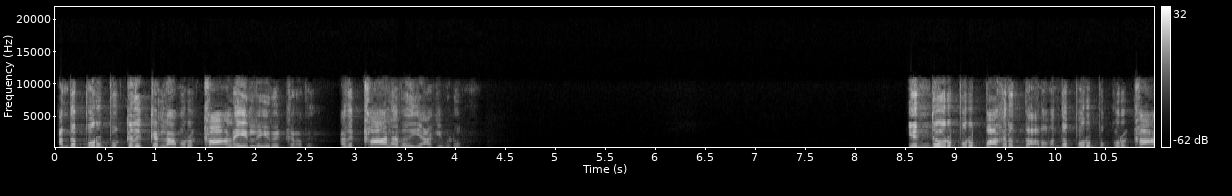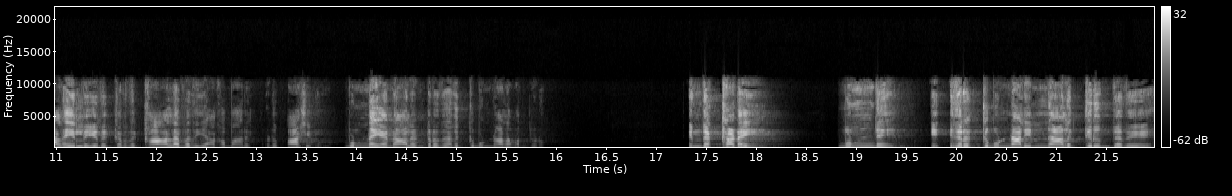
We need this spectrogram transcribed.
அந்த பொறுப்புகளுக்கெல்லாம் ஒரு கால எல்லை இருக்கிறது. அது காலவதியாகிவிடும். எந்த ஒரு பொறுப்பாக இருந்தாலும் அந்த பொறுப்புக்கு ஒரு கால எல்லை இருக்கிறது. காலவதியாக மாறி ஆகிடும். முன்னைய நாள் என்றது அதுக்கு முன்னால வந்துடும். இந்த கடை முண்டு இதற்கு முன்னால் இந்நாளுக்கு இருந்தது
